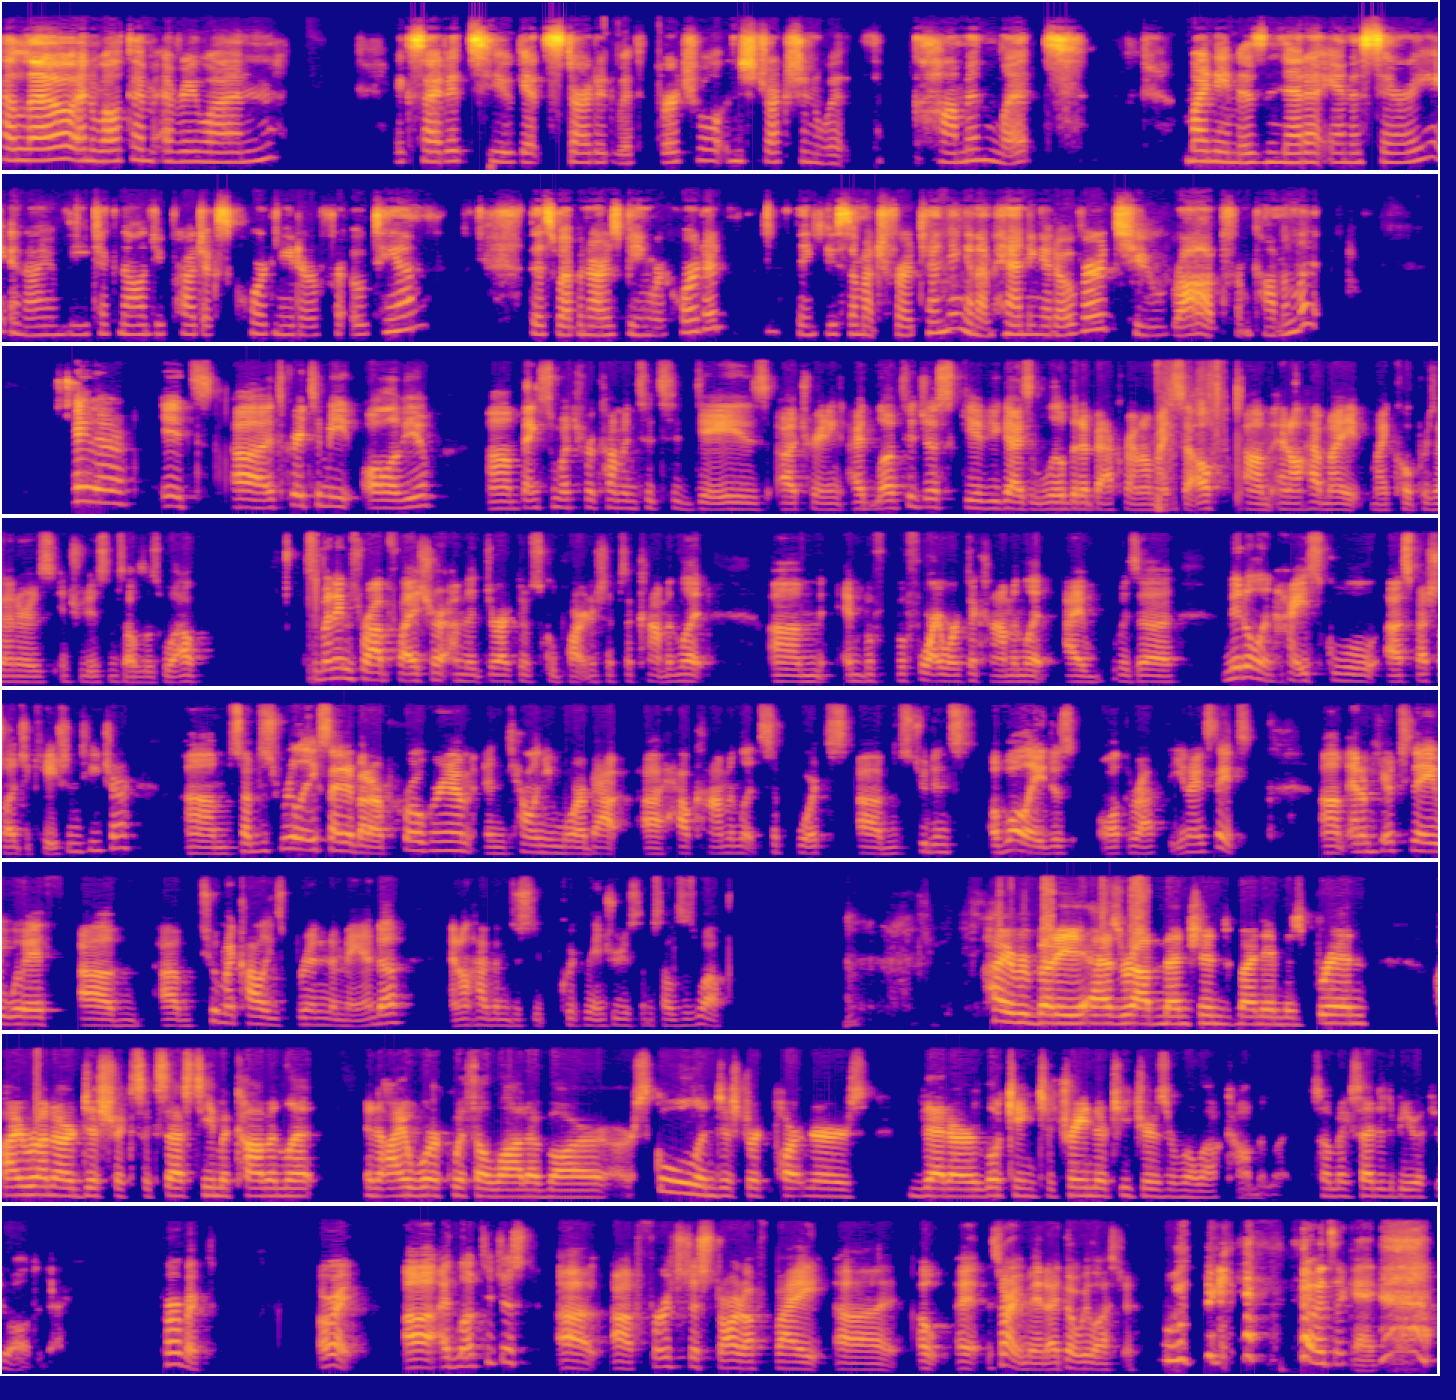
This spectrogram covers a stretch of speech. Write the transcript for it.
Hello and welcome everyone. Excited to get started with virtual instruction with Common Lit. My name is Neda Anasseri and I am the Technology Projects Coordinator for OTAN. This webinar is being recorded. Thank you so much for attending and I'm handing it over to Rob from Common Lit. Hey there, it's, uh, it's great to meet all of you. Um, thanks so much for coming to today's uh, training. I'd love to just give you guys a little bit of background on myself, um, and I'll have my, my co-presenters introduce themselves as well. So my name is Rob Fleischer. I'm the Director of School Partnerships at CommonLit. Um, and be before I worked at CommonLit, I was a middle and high school uh, special education teacher. Um, so I'm just really excited about our program and telling you more about uh, how CommonLit supports um, students of all ages all throughout the United States. Um, and I'm here today with two of my colleagues, Bryn and Amanda, and I'll have them just quickly introduce themselves as well. Hi, everybody. As Rob mentioned, my name is Bryn. I run our district success team at CommonLit, and I work with a lot of our, our school and district partners that are looking to train their teachers and roll out CommonLit. So I'm excited to be with you all today. Perfect. All right. Uh, I'd love to just uh, uh, first just start off by, uh, oh, uh, sorry, Amanda, I thought we lost you. no, it's okay.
